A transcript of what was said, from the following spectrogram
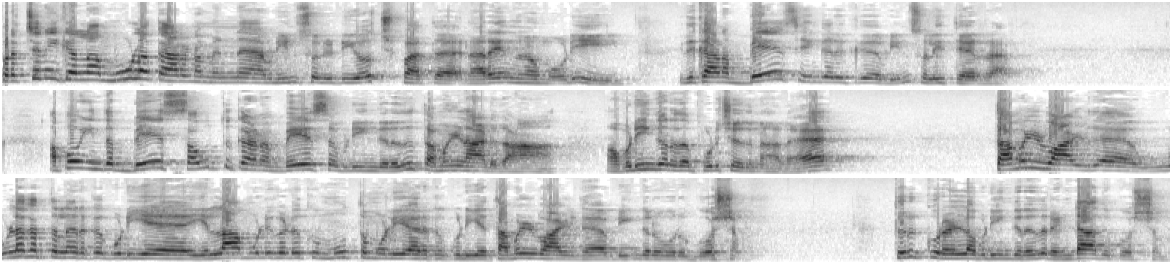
பிரச்சனைக்கெல்லாம் மூல காரணம் என்ன அப்படின்னு சொல்லிட்டு யோசிச்சு பார்த்த நரேந்திர மோடி இதுக்கான பேஸ் எங்கே இருக்குது அப்படின்னு சொல்லி தேடுறார். அப்போது இந்த பேஸ் சவுத்துக்கான பேஸ் அப்படிங்கிறது தமிழ்நாடு தான். அப்படிங்கிறத பிடிச்சதுனால தமிழ் வாழ்க உலகத்தில் இருக்கக்கூடிய எல்லா மொழிகளுக்கும் மூத்த மொழியாக இருக்கக்கூடிய தமிழ் வாழ்க அப்படிங்கிற ஒரு கோஷம். திருக்குறள் அப்படிங்கிறது ரெண்டாவது கோஷம்.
